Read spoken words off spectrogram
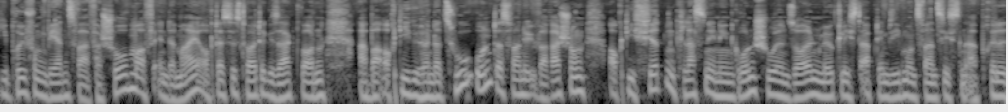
Die Prüfungen werden zwar verschoben auf Ende Mai, auch das ist heute gesagt worden, aber auch die gehören dazu. Und, das war eine Überraschung, auch die vierten Klassen in den Grundschulen sollen möglichst ab dem 27. April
